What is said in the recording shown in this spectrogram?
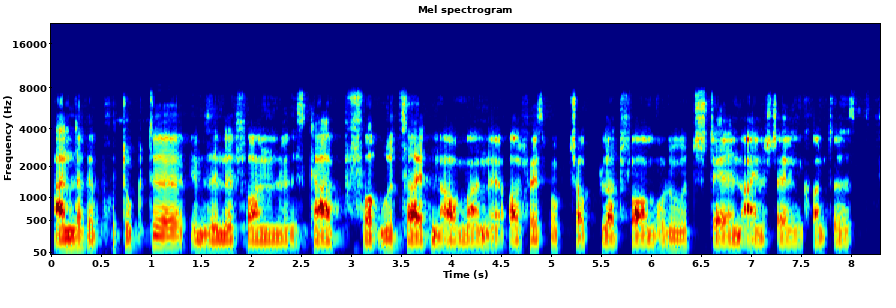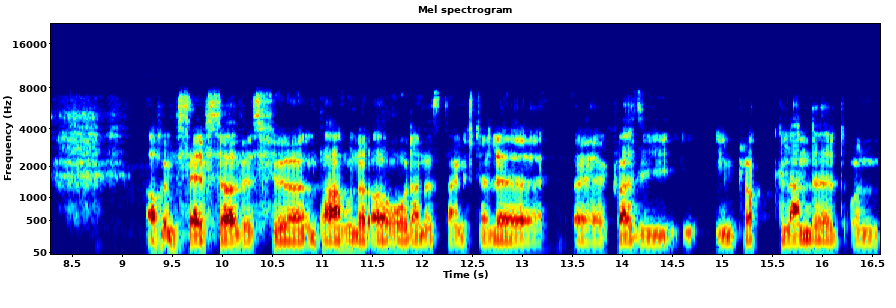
andere Produkte im Sinne von, es gab vor Urzeiten auch mal eine All-Facebook-Job-Plattform, wo du Stellen einstellen konntest. Auch im Self-Service für ein paar hundert Euro, dann ist deine Stelle äh, quasi im Blog gelandet und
